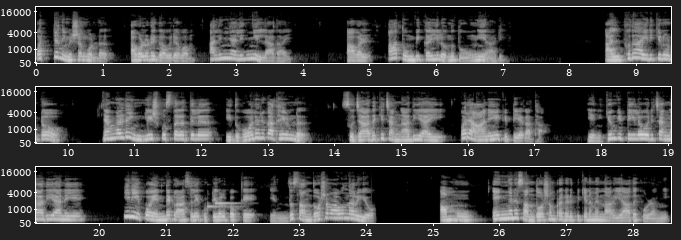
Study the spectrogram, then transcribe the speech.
ഒറ്റ നിമിഷം കൊണ്ട് അവളുടെ ഗൗരവം അലിഞ്ഞലിഞ്ഞില്ലാതായി. അവൾ ആ തുമ്പിക്കൈയിൽ ഒന്ന് തൂങ്ങിയാടി. അത്ഭുതമായിരിക്കുന്നു കേട്ടോ ഞങ്ങളുടെ ഇംഗ്ലീഷ് പുസ്തകത്തിൽ ഇതുപോലൊരു കഥയുണ്ട്. സുജാതയ്ക്ക് ചങ്ങാതിയായി ഒരാനയെ കിട്ടിയ കഥ. എനിക്കും കിട്ടിയില്ലോ ഒരു ചങ്ങാതി ആനയെ ഇനിയിപ്പോ എന്റെ ക്ലാസ്സിലെ കുട്ടികൾക്കൊക്കെ എന്ത് സന്തോഷമാവുന്നറിയോ? അമ്മു എങ്ങനെ സന്തോഷം പ്രകടിപ്പിക്കണമെന്നറിയാതെ കുഴങ്ങി.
